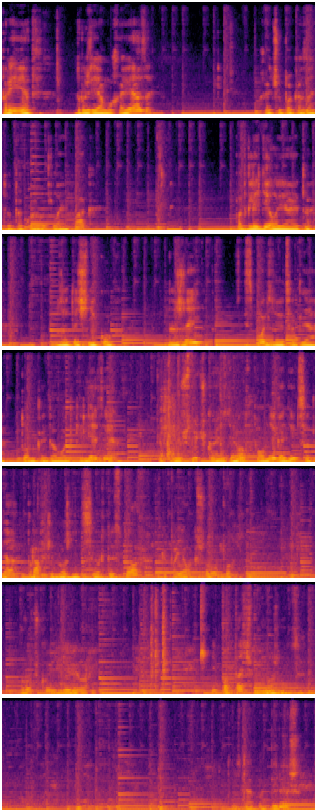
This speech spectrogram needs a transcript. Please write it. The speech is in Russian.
Привет, друзья муховязы. Хочу показать вот такой вот лайфхак. Подглядел я это заточников ножей. Используется для тонкой доводки лезвия. Такую штучку я сделал. Вполне годится для правки ножниц. Свертый сплав припаял к шурупу ручку из дерева и подтачиваю ножницы. так вот берешь.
